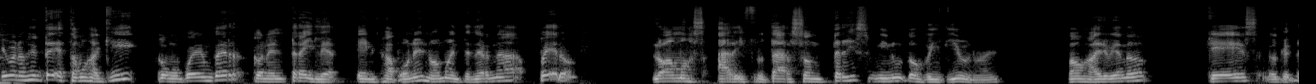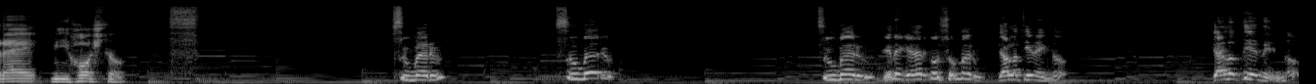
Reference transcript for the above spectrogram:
Y bueno, gente, estamos aquí, como pueden ver, con el tráiler en japonés. No vamos a entender nada, pero lo vamos a disfrutar. Son 3 minutos 21. ¿eh? Vamos a ir viendo qué es lo que trae mi Hosho. Sumeru. Sumeru. Sumeru. Tiene que ver con Sumeru. Ya lo tienen, ¿no? Ya lo tienen, ¿no?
